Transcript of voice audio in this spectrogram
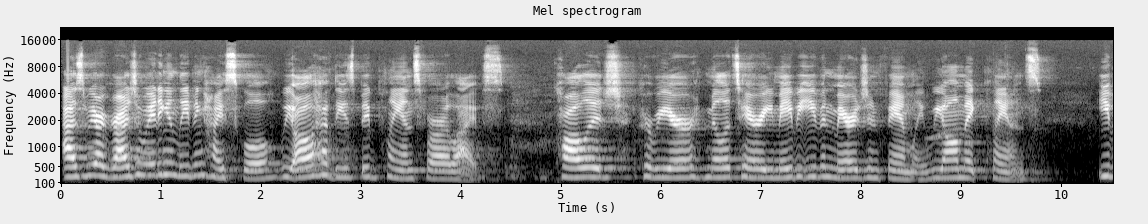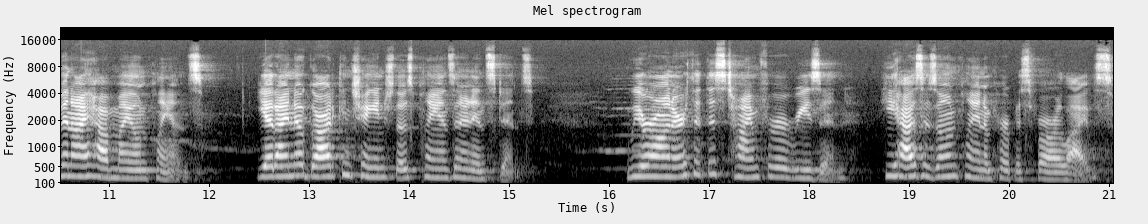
As we are graduating and leaving high school, we all have these big plans for our lives college, career, military, maybe even marriage and family. We all make plans. Even I have my own plans. Yet I know God can change those plans in an instant. We are on earth at this time for a reason. He has his own plan and purpose for our lives.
